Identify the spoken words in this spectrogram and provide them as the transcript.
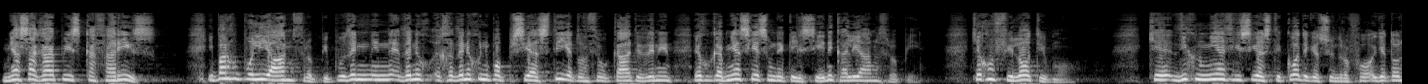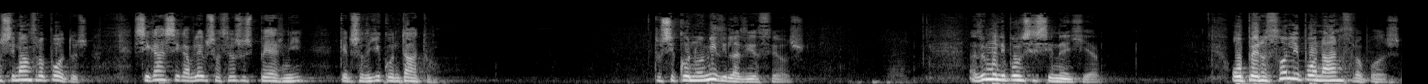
μιας αγάπης καθαρής, Υπάρχουν πολλοί άνθρωποι που δεν, είναι, δεν, έχουν, δεν έχουν υποψιαστεί για τον Θεό κάτι, δεν είναι, έχουν καμιά σχέση με την Εκκλησία, είναι καλοί άνθρωποι και έχουν φιλότιμο και δείχνουν μια θυσιαστικότητα για τον, σύντροφο, για τον συνάνθρωπό τους. Σιγά σιγά βλέπεις ο Θεός τους παίρνει και τους οδηγεί κοντά Του. Τους οικονομεί δηλαδή ο Θεός. Να δούμε λοιπόν στη συνέχεια. Ο πενθόν λοιπόν άνθρωπος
